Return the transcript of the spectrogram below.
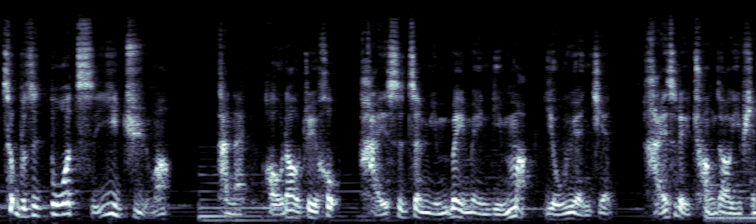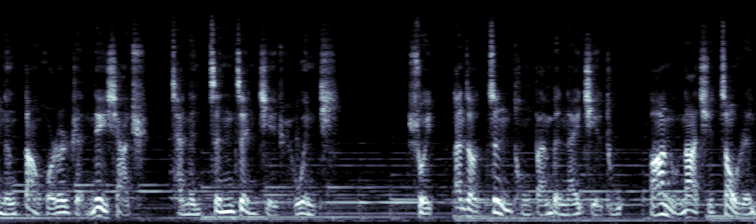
这不是多此一举吗？看来熬到最后，还是证明妹妹宁玛有远见，还是得创造一批能干活的人类下去，才能真正解决问题。所以，按照正统版本来解读，阿努纳奇造人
